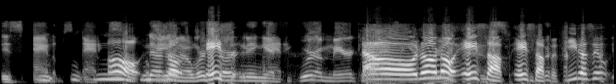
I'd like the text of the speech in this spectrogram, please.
It's Adams. Adams. Oh, No, so no, no. We're Ace- shortening it. We're American. No, no, no. Aesop, Aesop. If he doesn't,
